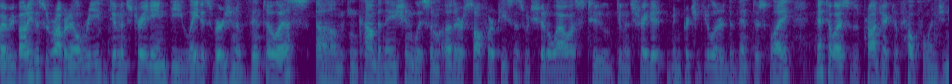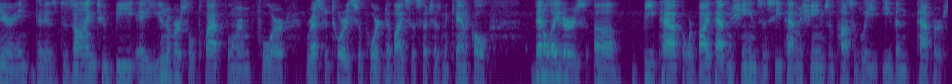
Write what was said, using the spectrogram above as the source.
everybody, this is Robert L. Read demonstrating the latest version of VentOS um, in combination with some other software pieces which should allow us to demonstrate it, in particular the Vent display. VentOS is a project of helpful engineering that is designed to be a universal platform for respiratory support devices such as mechanical ventilators, uh, BPAP or BiPAP machines and CPAP machines and possibly even PAPRs.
